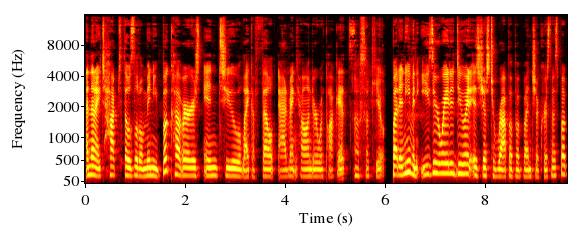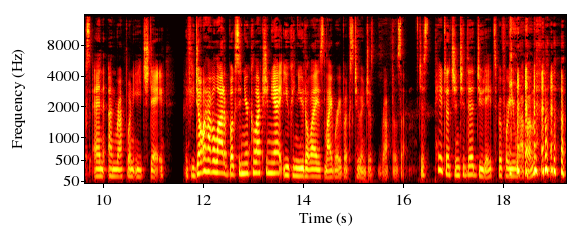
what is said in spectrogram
and then I tucked those little mini book covers into like a felt advent calendar with pockets. Oh, so cute. But an even easier way to do it is just to wrap up a bunch of Christmas books and unwrap one each day. If you don't have a lot of books in your collection yet, you can utilize library books too and just wrap those up. Just pay attention to the due dates before you wrap them.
